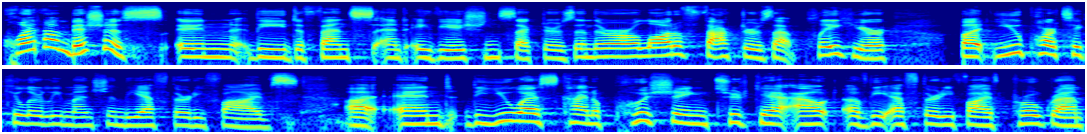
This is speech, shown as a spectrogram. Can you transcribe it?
quite ambitious in the defense and aviation sectors, and there are a lot of factors that play here. But you particularly mentioned the F 35s uh, and the U.S. kind of pushing Turkey out of the F 35 program.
